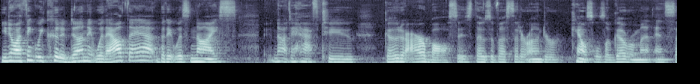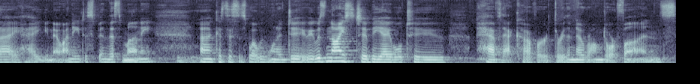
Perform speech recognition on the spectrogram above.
You know, I think we could have done it without that, but it was nice not to have to go to our bosses, those of us that are under councils of government, and say, hey, you know, I need to spend this money because mm-hmm. uh, this is what we want to do. It was nice to be able to have that covered through the No Wrong Door funds.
